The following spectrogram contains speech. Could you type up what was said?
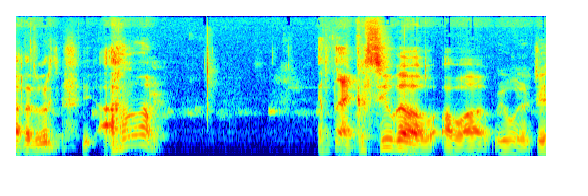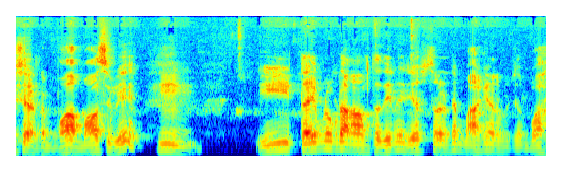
అతని గురించి ఎంత అగ్రెసివ్గా చేశారంటే మా మాస్ ఇవి. మ్మ్. ఈ టైంలో కూడా అంత దీన్ని చేస్తున్నారంటే మాకే అనిపించింది. బా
